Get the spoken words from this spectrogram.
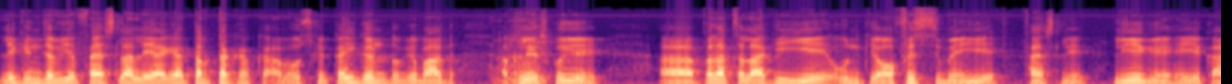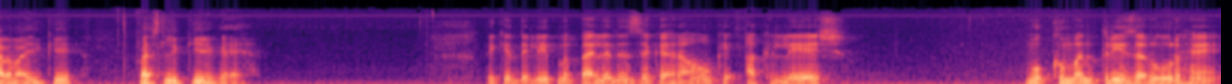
लेकिन जब यह फैसला लिया गया, तब तक उसके कई घंटों के बाद अखिलेश को ये पता चला कि ये उनके ऑफ़िस में ये फैसले लिए गए हैं, ये कार्रवाई के फैसले किए गए हैं। देखिए, दिलीप, मैं पहले दिन से कह रहा हूँ कि अखिलेश मुख्यमंत्री ज़रूर हैं,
